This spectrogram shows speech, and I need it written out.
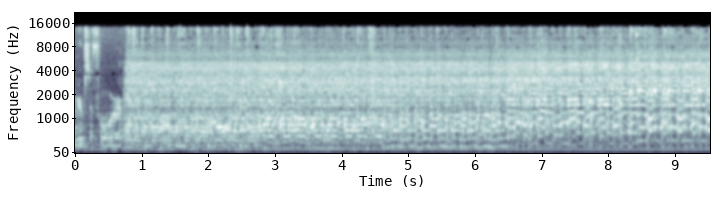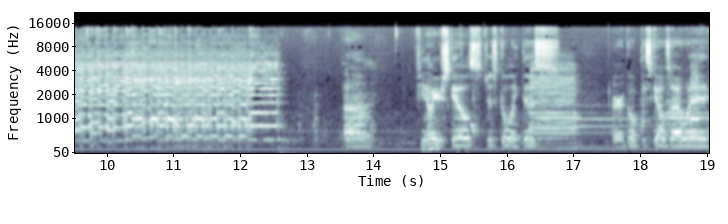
Groups of 4. If you know your scales, just go like this, or go up the scales that way,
